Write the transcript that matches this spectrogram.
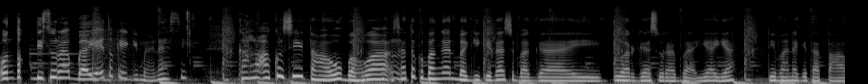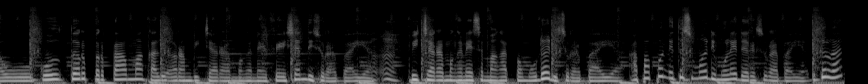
untuk di Surabaya itu kayak gimana sih? Kalau aku sih tahu bahwa satu kebanggaan bagi kita sebagai keluarga Surabaya ya, di mana kita tahu kultur pertama kali orang bicara mengenai fashion di Surabaya, bicara mengenai semangat pemuda di Surabaya. Apa pun itu semua dimulai dari Surabaya, betul kan?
